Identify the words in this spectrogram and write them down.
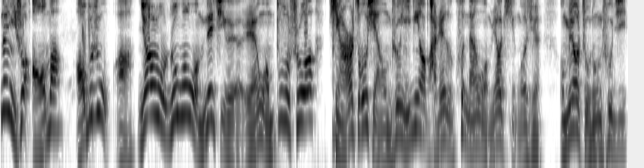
那你说熬吗？熬不住啊！你要如果我们那几个人，我们不说铤而走险，我们说一定要把这个困难我们要挺过去，我们要主动出击，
